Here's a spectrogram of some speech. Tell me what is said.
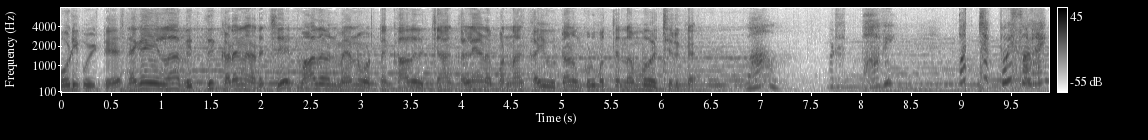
ஓடி போயிட்டு நகையெல்லாம் வித்து கடனை அடைச்சு மாதவன் மேனன் ஒருத்தன் காதலிச்சான் கல்யாணம் பண்ணான் கை விட்டான் குடும்பத்தை நம்ப வச்சிருக்க. பாவி பச்சை போய் சொல்றேன்.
